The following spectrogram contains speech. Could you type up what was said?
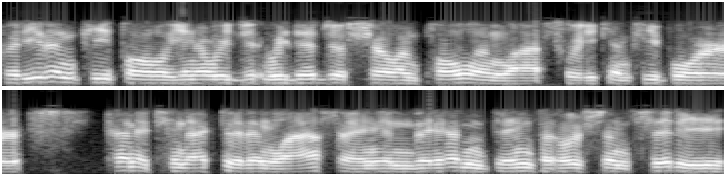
But even people, you know, we we did just show in Poland last week, and people were kind of connected and laughing, and they hadn't been to Ocean City.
